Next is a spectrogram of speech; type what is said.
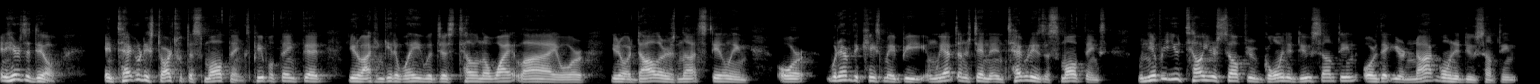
And here's the deal. Integrity starts with the small things. People think that, you know, I can get away with just telling a white lie or, you know, a dollar is not stealing or whatever the case may be. And we have to understand that integrity is the small things. Whenever you tell yourself you're going to do something or that you're not going to do something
